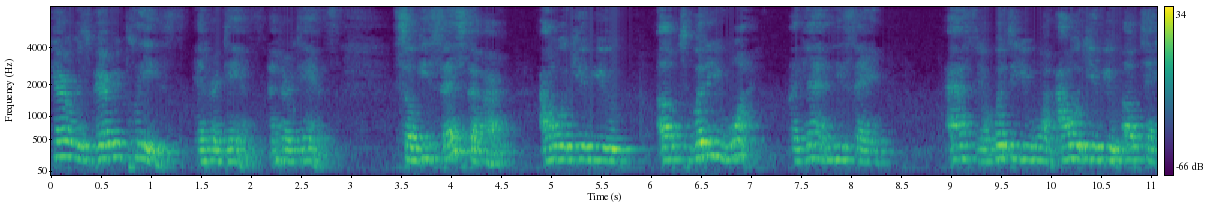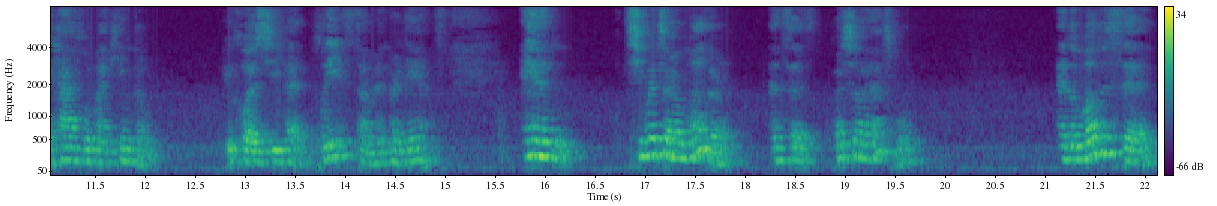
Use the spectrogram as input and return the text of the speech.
Herod was very pleased in her dance, in her dance. So he says to her, I will give you up to, what do you want? Again, he's saying, ask him, what do you want? I will give you up to half of my kingdom. Because she had pleased him in her dance. And she went to her mother and says, what should I ask for? And the mother said,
